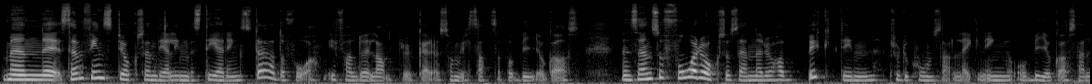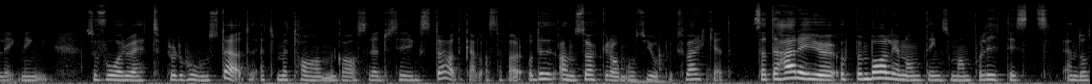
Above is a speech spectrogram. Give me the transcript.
Men eh, sen finns det också en del investeringsstöd att få ifall du är lantbrukare som vill satsa på biogas. Men sen så får du också sen när du har byggt din produktionsanläggning och biogasanläggning så får du ett produktionsstöd, ett metangasreduceringsstöd kallas det för och det ansöker de hos Jordbruksverket. Så det här är ju uppenbarligen någonting som man politiskt ändå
